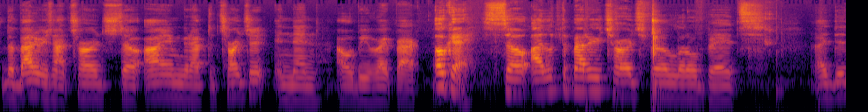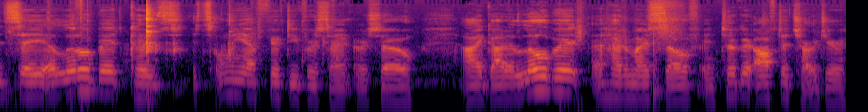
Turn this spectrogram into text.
the battery's not charged, so I am gonna have to charge it, and then I will be right back. Okay, so I let the battery charge for a little bit. I did say a little bit because it's only at 50% or so. I got a little bit ahead of myself and took it off the charger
